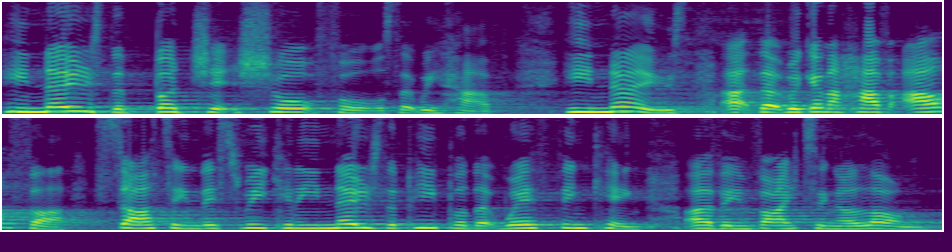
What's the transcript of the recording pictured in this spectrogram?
He knows the budget shortfalls that we have. He knows uh, that we're going to have Alpha starting this week and he knows the people that we're thinking of inviting along.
